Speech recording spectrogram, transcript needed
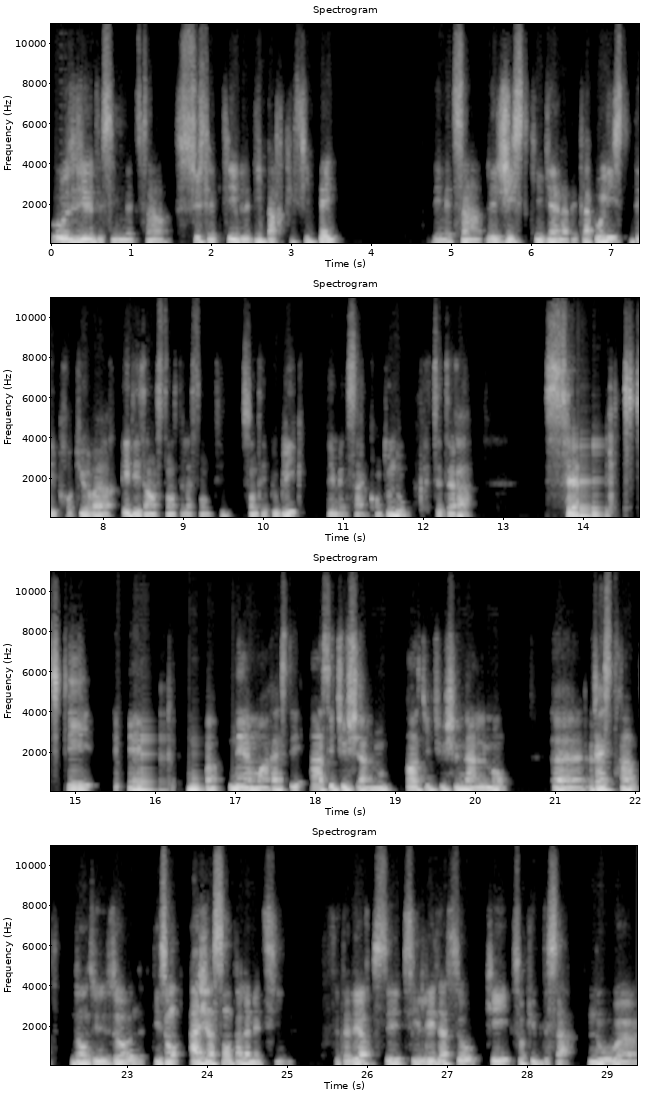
aux yeux de ces médecins susceptibles d'y participer, des médecins légistes qui viennent avec la police, des procureurs et des instances de la santé, publique, des médecins cantonaux, etc., celle-ci est néanmoins restée institutionnellement, euh, restreinte dans une zone, disons, adjacente à la médecine. C'est-à-dire, c'est les assos qui s'occupent de ça. Nous, euh,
